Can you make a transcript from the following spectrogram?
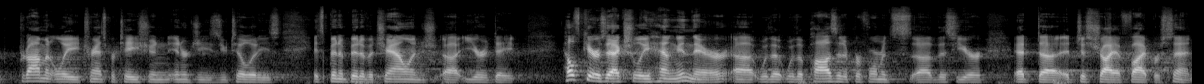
predominantly transportation, energies, utilities, it's been a bit of a challenge uh, year to date. Healthcare has actually hung in there uh, with, a, with a positive performance uh, this year at, uh, at just shy of 5%.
